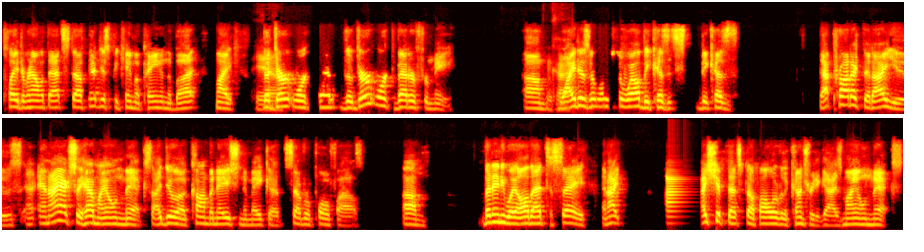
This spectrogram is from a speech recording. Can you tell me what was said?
played around with that stuff. That just became a pain in the butt. My yeah. the dirt worked the dirt worked better for me. Um, okay. Why does it work so well? Because it's because that product that I use, and, and, I actually have my own mix. I do a combination to make a, several profiles. Um, but anyway, all that to say, and I, I, I ship that stuff all over the country to guys. My own mix.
